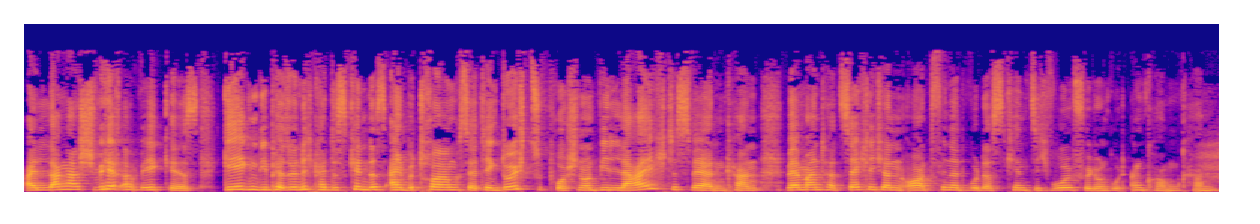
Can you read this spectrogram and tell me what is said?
ein langer, schwerer Weg ist, gegen die Persönlichkeit des Kindes ein Betreuungssetting durchzupushen und wie leicht es werden kann, wenn man tatsächlich einen Ort findet, wo das Kind sich wohlfühlt und gut ankommen kann.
